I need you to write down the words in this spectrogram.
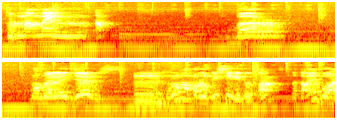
turnamen akbar Mobile Legends. Hmm. Lu nggak perlu PC gitu. Orang datangnya bawa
